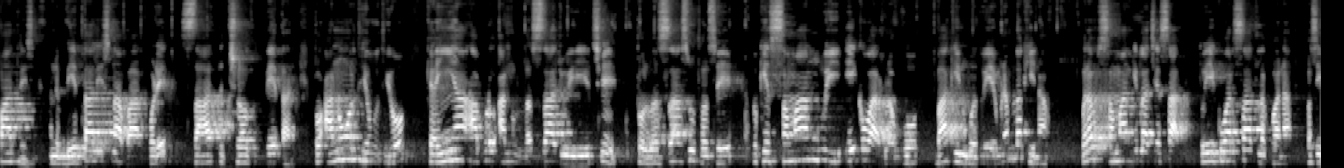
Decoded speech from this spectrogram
પાંત્રીસ. અને બેતાલીસ ના ભાગ પડે સાત છ બેતાલીસ. તો આનો અર્થ એવો થયો કે અહીંયા આપણો આનો લસા જોઈએ છે. તો લસા શું થશે? તો કે સમાન હોય એકવાર લખવો, બાકીનું બધું એમણે એમ લખી નાખો બરાબર? સમાન કેટલા છે? સાત. તો એકવાર સાત લખવાના, પછી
